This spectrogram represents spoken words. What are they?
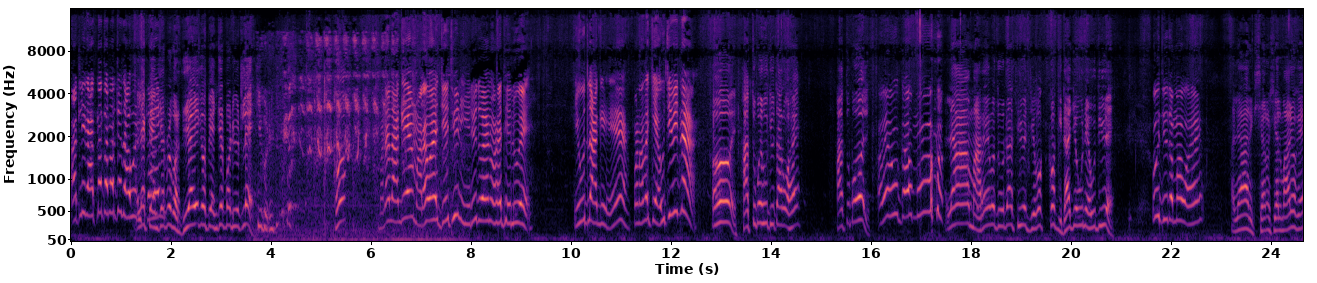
આટલી રાતના તમારે જો જાવ એટલે પેન્ચર પર વર્ધી આવી કે પેન્ચર પડ્યું એટલે? હો? મને લાગે મારા વાય જે થયું ને હીરું દોયાનું હે થયેલું હે એવું જ લાગે હે? પણ હવે કેવું ચીવી જ ના? ઓય હાથું ભાઈ શું થયું તારો હે હાથું બોલ. હવે હું કહું હું અલ્યા મારે એવો જોરદાર થયું જેવો કોઈ કીધા જેવું ને એવું થયું હે. થયું તમારું હે અલ્યા આ રિક્ષાનો સેલ માર્યો કે?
